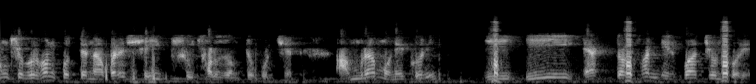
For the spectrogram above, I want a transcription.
অংশগ্রহণ করতে না পারে, সেই ষড়যন্ত্র করছেন। আমরা মনে করি যে এই একতরফা নির্বাচন করে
